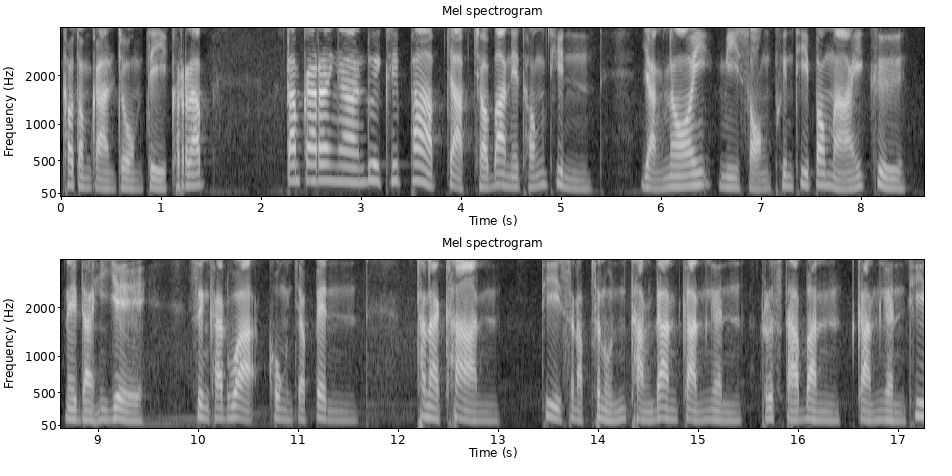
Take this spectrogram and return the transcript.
เข้าทำการโจมตีครับ ตามการรายงานด้วยคลิปภาพจากชาวบ้านในท้องถิ่น อย่างน้อยมี 2 พื้นที่เป้าหมายคือในดาฮิเย ซึ่งคาดว่าคงจะเป็นธนาคาร ที่สนับสนุนทางด้านการเงิน หรือสถาบันการเงินที่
